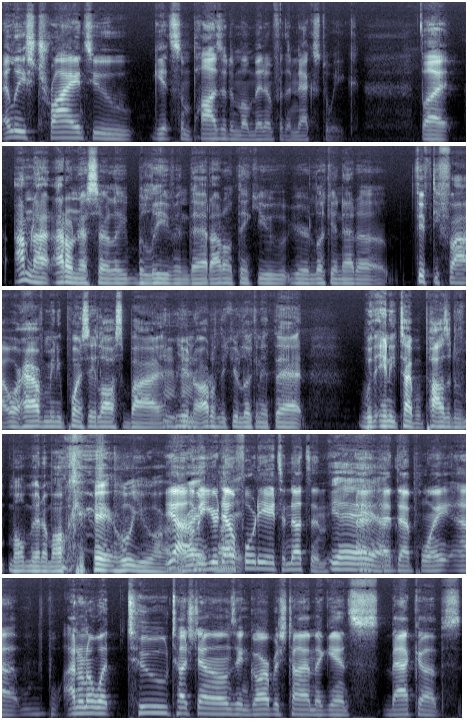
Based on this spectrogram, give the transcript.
at least trying to get some positive momentum for the next week. But I'm not. I don't necessarily believe in that. I don't think you you're looking at a 55 or however many points they lost by. Mm-hmm. You know, I don't think you're looking at that with any type of positive momentum. I don't care who you are. Yeah, I mean you're down 48 to nothing. Yeah, yeah, at, yeah. at that point. Uh, I don't know what two touchdowns in garbage time against backups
